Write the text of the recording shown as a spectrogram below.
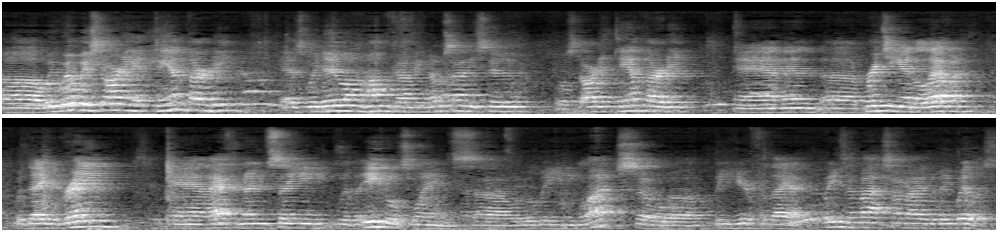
Uh, we will be starting at 10.30 as we do on homecoming. No Sunday school. We'll start at 10.30 and then uh, preaching at 11 with David Green and afternoon singing with the Eagles Wings. Uh, we will be eating lunch, so uh, be here for that. Please invite somebody to be with us.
